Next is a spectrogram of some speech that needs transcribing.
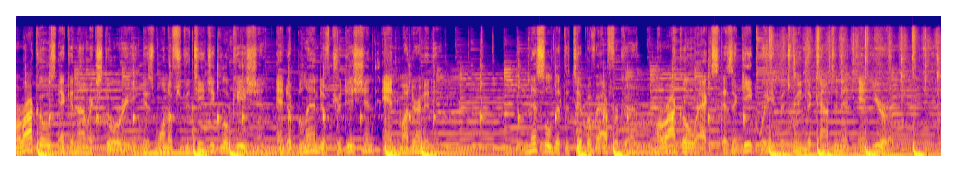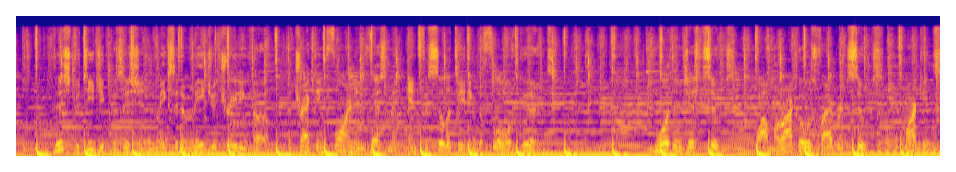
Morocco's economic story is one of strategic location and a blend of tradition and modernity. Nestled at the tip of Africa, Morocco acts as a gateway between the continent and Europe. This strategic position makes it a major trading hub, attracting foreign investment and facilitating the flow of goods. More than just souks, while Morocco's vibrant souks, markets,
